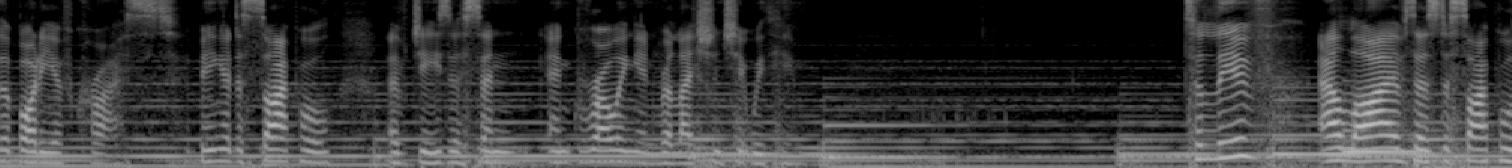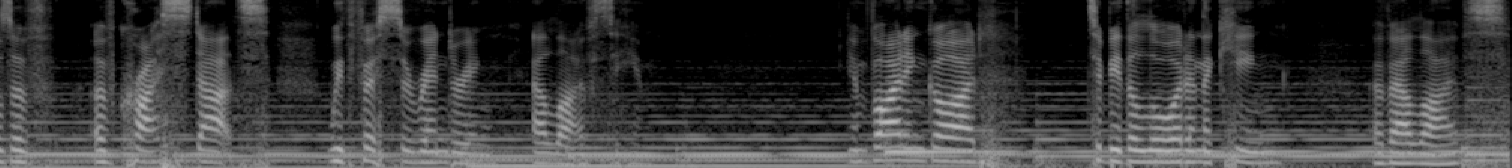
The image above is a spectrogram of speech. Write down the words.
the body of Christ, being a disciple of Jesus, and, and growing in relationship with Him. To live our lives as disciples of, of Christ starts with first surrendering our lives to Him, inviting God to be the Lord and the King of our lives.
